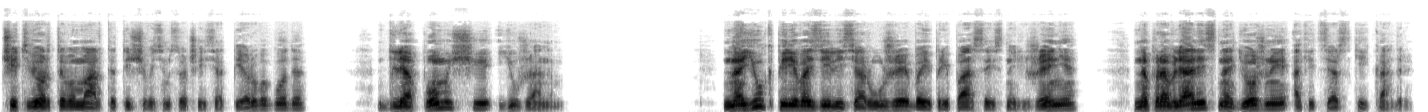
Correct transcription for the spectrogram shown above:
4 марта 1861 года, для помощи южанам. На юг перевозились оружие, боеприпасы и снаряжение, направлялись надежные офицерские кадры.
